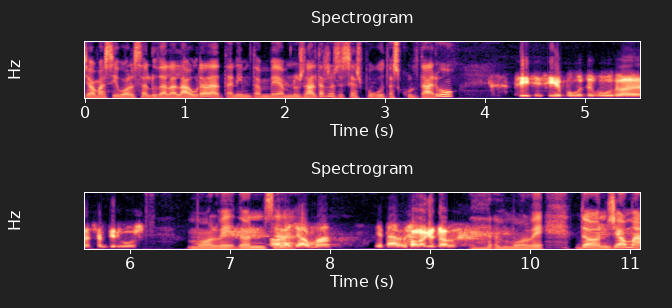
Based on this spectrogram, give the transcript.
Jaume, si vols saludar la Laura, la tenim també amb nosaltres. No sé si has pogut escoltar-ho. Sí, sí, sí, he pogut, he pogut eh, sentir-vos. Molt bé, doncs... Hola, eh, Jaume. Què tal? Hola, què tal? Molt bé. Doncs, Jaume,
